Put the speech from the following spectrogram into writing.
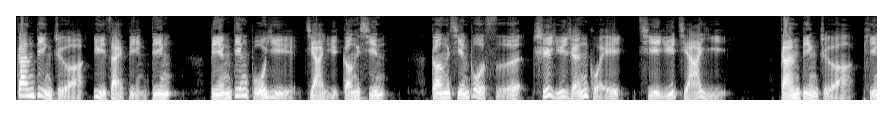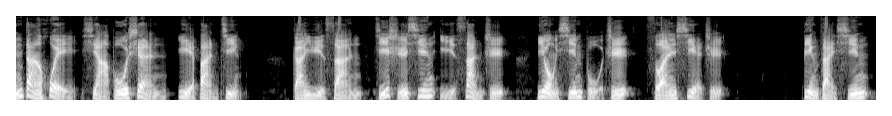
肝病者，愈在丙丁，丙丁不愈，加于庚辛。庚辛不死，迟于人鬼，起于甲乙。肝病者，平淡会，下不甚，夜半静。肝欲散，及时心以散之，用心补之，酸泻之。病在心，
